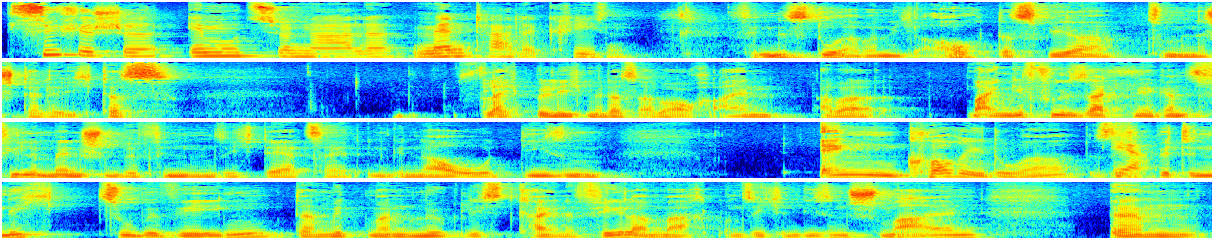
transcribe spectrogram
psychische, emotionale, mentale Krisen. Findest du aber nicht auch, dass wir, zumindest stelle ich das, vielleicht bilde ich mir das aber auch ein, aber mein Gefühl sagt mir, ganz viele Menschen befinden sich derzeit in genau diesem engen Korridor, sich ja. bitte nicht zu bewegen, damit man möglichst keine Fehler macht und sich in diesen schmalen ähm,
